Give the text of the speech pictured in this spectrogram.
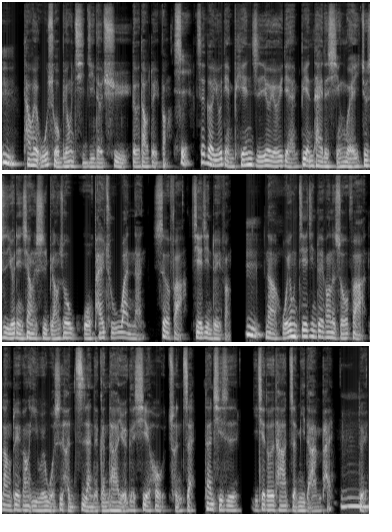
嗯，他会无所不用其极的去得到对方，是。这个有点偏执又有一点变态的行为，就是有点像是，比方说，我排除万难，设法接近对方，嗯，那我用接近对方的手法，让对方以为我是很自然的跟他有一个邂逅存在，但其实一切都是他缜密的安排，嗯，对。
